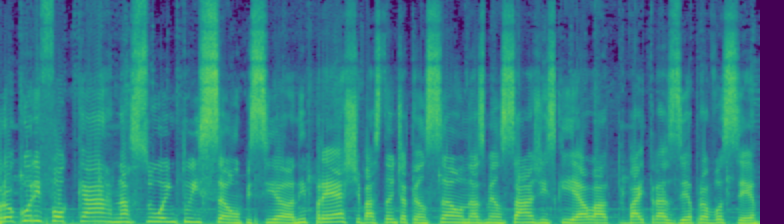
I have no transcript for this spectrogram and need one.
Procure focar na sua intuição, Pisciana, e preste bastante atenção nas mensagens que ela vai trazer para você.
